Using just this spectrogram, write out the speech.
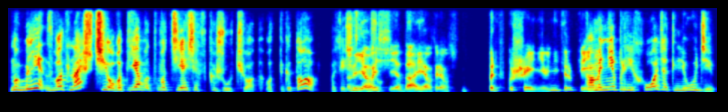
Ну, блин, вот знаешь, что? Вот я вот, вот я сейчас скажу что-то. Вот ты готова? Вот я, я вообще, да, я прям в предвкушении, в нетерпении. Ко мне приходят люди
